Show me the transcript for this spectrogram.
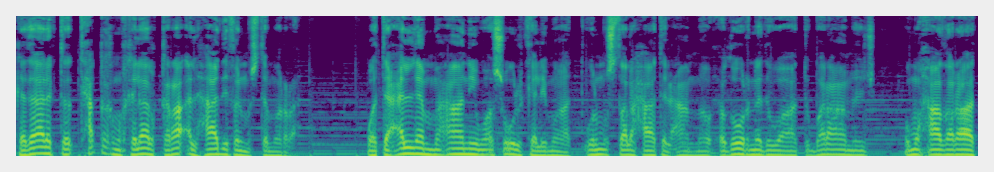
كذلك تتحقق من خلال القراءة الهادفة المستمرة وتعلم معاني وأصول الكلمات والمصطلحات العامة وحضور ندوات وبرامج ومحاضرات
